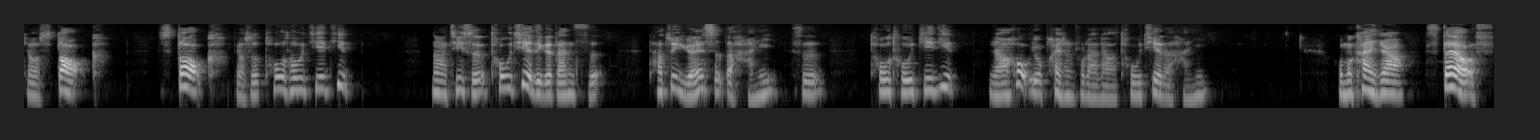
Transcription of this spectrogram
叫 stalk，stalk 表示偷偷接近。那其实偷窃这个单词，它最原始的含义是偷偷接近，然后又派生出来了偷窃的含义。我们看一下 stealth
